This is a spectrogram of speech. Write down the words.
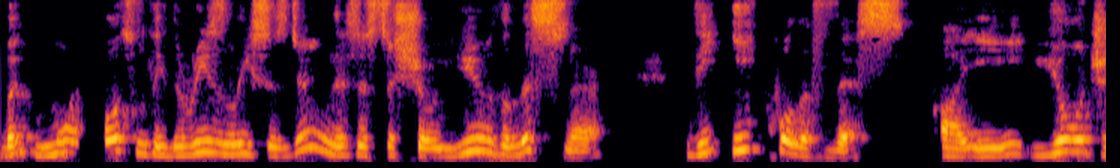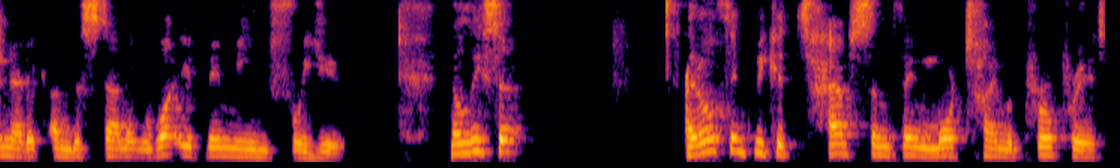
But mm-hmm. more importantly, the reason Lisa's doing this is to show you, the listener, the equal of this, i.e., your genetic understanding, what it may mean for you. Now, Lisa, I don't think we could have something more time appropriate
